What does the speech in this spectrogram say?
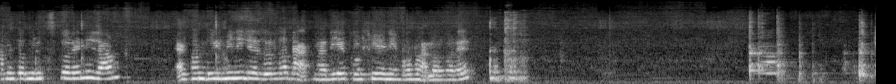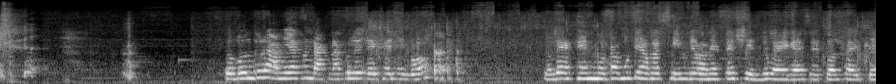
আমি তো মিক্স করে নিলাম। এখন দুই মিনিটের জন্য ঢাকনা দিয়ে কষিয়ে নিব ভালো করে। তো বন্ধুরা, আমি এখন ডাকনা খুলে দেখে নিব। তো দেখেন, মোটামুটি আমার সিমটা অনেকটা সেদ্ধ হয়ে গেছে কষাইতে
